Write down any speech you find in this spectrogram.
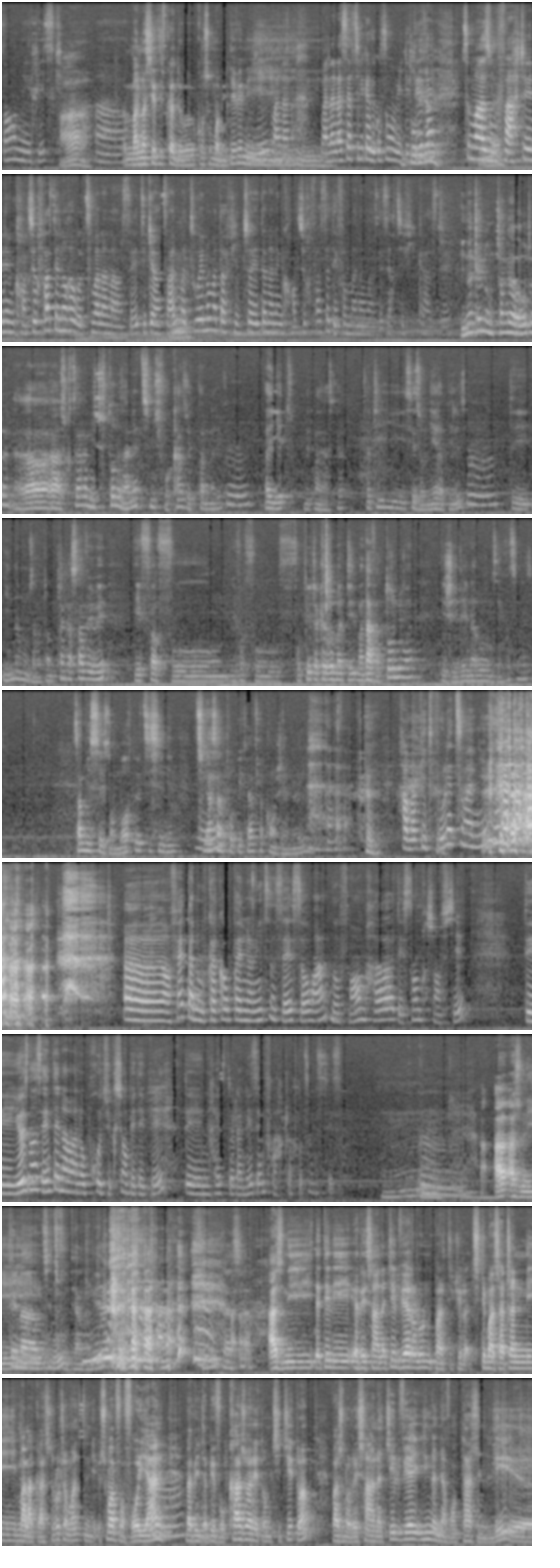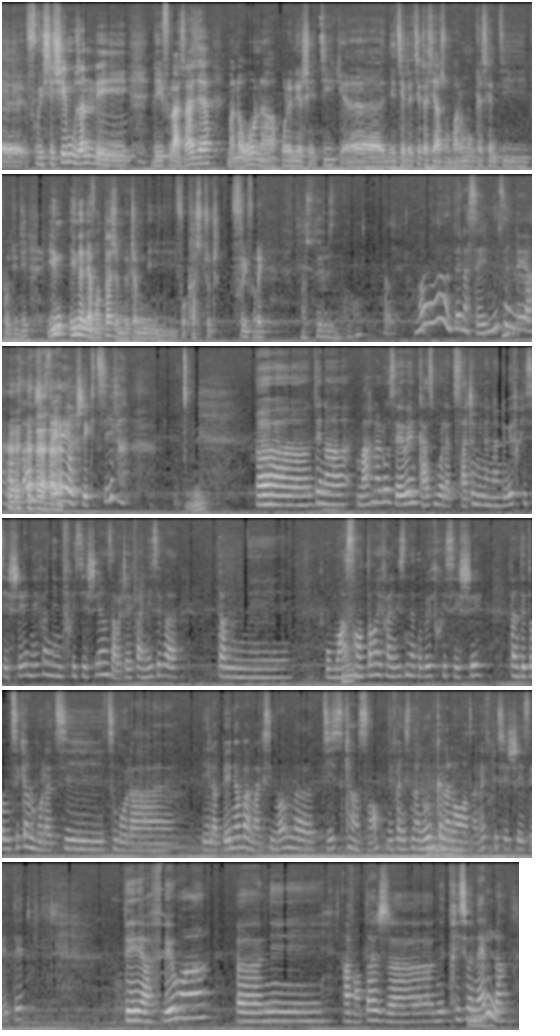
Sans ny risque. Ah. ah. Manana certificat de consommabilité ve ny eh, manana manana certificat de consommabilité fa tsy mahazo mivarotra eny amin'ny grande surface ianao raha vao tsy manana an'izay. Dikan'izany mm. matoa ianao matafiditra entana any amin'ny grande surface dia efa manana an'izay certificat izay. Inona kay no mitranga raha ohatra raha azoko tsara misy fotoana izany tsy misy voankazo eto Tananarivo. Mm. Eto, eto Madagasikara. satria saisonnière be lesy de inona no zavatra mitranga sa ve hoe efa vo efa vo voapetraka reo madri mandava taona io an de gérer nareo amzay fotsiny lesy sa misy saison morte hoe tsisy an'iny tsy miasa ny tropical fa congé annuel raha mampidi vola tsy maninona en fait anomboka campagne mihitsy zay zao an novembre, decembre, janvier Dia eo izany izay no tena manao production be dia be, dia ny reste de l'année izay mivarotra fotsiny sisa. Azony tena azony tantely resahana kely ve ary aloha ny particule tsy dia mahazatra ny malagasy loatra mantsy ny somary vaovao ihany mm. na be dia be voankazo ary eto amintsika eto a ah. Fa azonao resahana kely ve inona ny avantage ny le fruit seche moa zany le le filaza azy manahoana apport energetique ny etsetra etsetra ze azo ambara mikasika an'ity produit ity inona ny avantage ny mihoatra amin'ny voankazo tsotra fruit frais azo tehirizina kokoa tena zay mihitsy le avantage zay le objectif. Ny tena marina aloha izay hoe ny gasy mbola tsy zatra mihinana an'ilay hoe fruits séchés nefa ny fruits séchés an zavatra efa nisy efa tamin'ny au moins mhm. cent ans efa nisy ny atao hoe fruits séchés fa ny teto amintsika no mbola tsy tsy mbola ela be angamba maximum euh, dix quinze ans nefa nisy nanomboka nanao an'izany hoe fruits séchés izay teto dia avy eo an euh, ny avantage euh, nutritionnel mhm.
